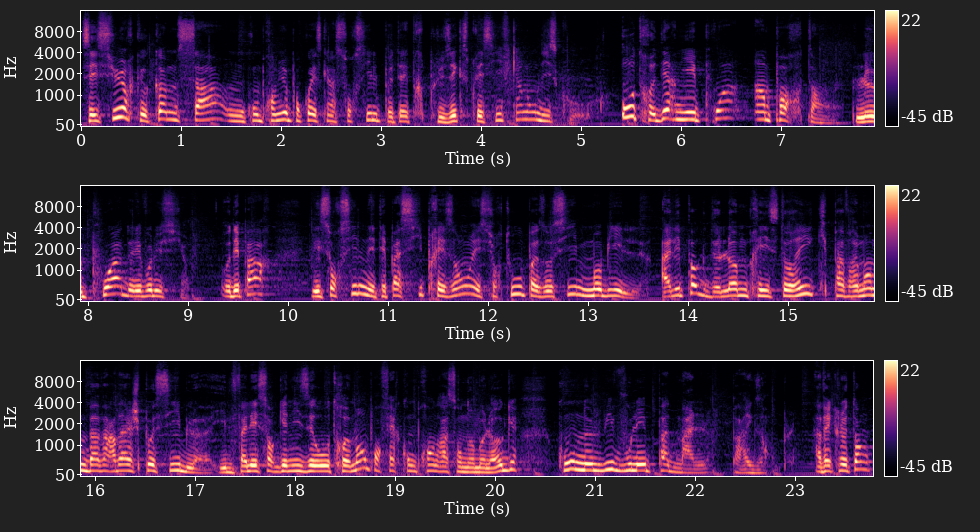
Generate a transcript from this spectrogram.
C'est sûr que comme ça, on comprend mieux pourquoi est-ce qu'un sourcil peut être plus expressif qu'un long discours. Autre dernier point important, le poids de l'évolution. Au départ, les sourcils n'étaient pas si présents et surtout pas aussi mobiles. À l'époque de l'homme préhistorique, pas vraiment de bavardage possible. Il fallait s'organiser autrement pour faire comprendre à son homologue qu'on ne lui voulait pas de mal, par exemple. Avec le temps,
